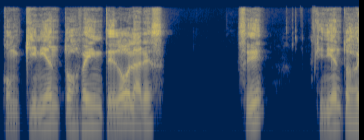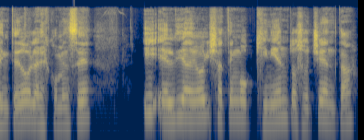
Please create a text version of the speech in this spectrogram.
con 520 dólares. ¿Sí? 520 dólares comencé. Y el día de hoy ya tengo 580.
